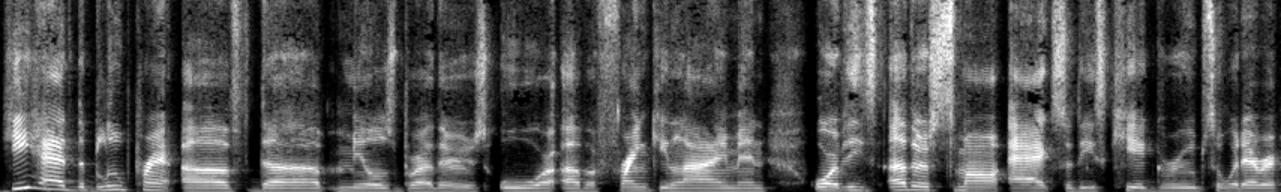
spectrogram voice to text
He had the blueprint of the Mills brothers or of a Frankie Lymon or these other small acts or these kid groups or whatever,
